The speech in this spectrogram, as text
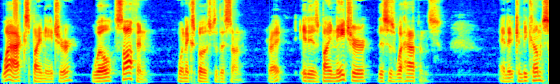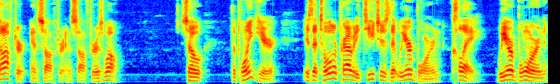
wax by nature will soften when exposed to the sun, right? It is by nature, this is what happens. And it can become softer and softer and softer as well. So, the point here is that total depravity teaches that we are born clay. We are born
